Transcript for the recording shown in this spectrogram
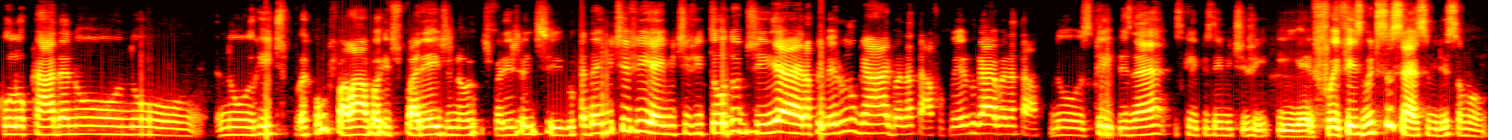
colocada no, no, no hit, como falava, hit parade, não, hit parade é antigo, é da MTV, a MTV todo dia era primeiro lugar, Banda Tafa, primeiro lugar, Banda Tafa, nos clipes, né, os clipes da MTV, e é, foi, fez muito sucesso, me dê sua mão.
